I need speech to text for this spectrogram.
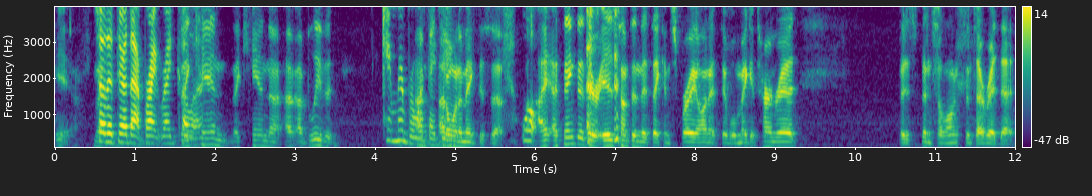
Yeah. so that they're that bright red color. they can, they can, uh, I, I believe that Can't remember what I'm- they do. I don't want to make this up. Well- I, I think that there is something that they can spray on it that will make it turn red. But it's been so long since I read that.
